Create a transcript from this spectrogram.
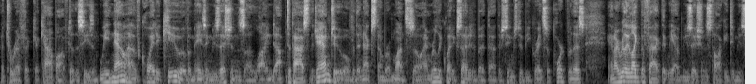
a terrific cap off to the season. We now have quite a queue of amazing musicians uh, lined up to pass the jam to over the next number of months. So I'm really quite excited about that. There seems to be great support for this. And I really like the fact that we have musicians talking to musicians.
